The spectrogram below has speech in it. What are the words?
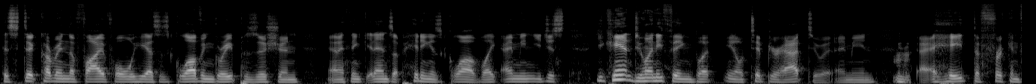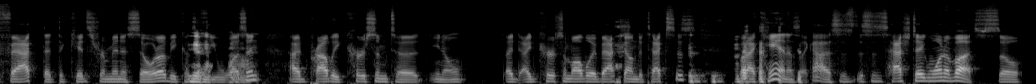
his stick covering the five hole. He has his glove in great position, and I think it ends up hitting his glove. Like, I mean, you just you can't do anything but you know tip your hat to it. I mean, mm-hmm. I hate the freaking fact that the kid's from Minnesota because yeah, if he wasn't, I'd probably curse him to you know I'd, I'd, curse him all the way back down to Texas, but I can. It's like ah, this is this is hashtag one of us. So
